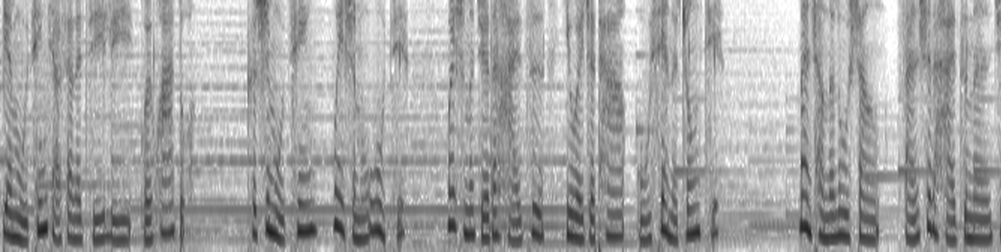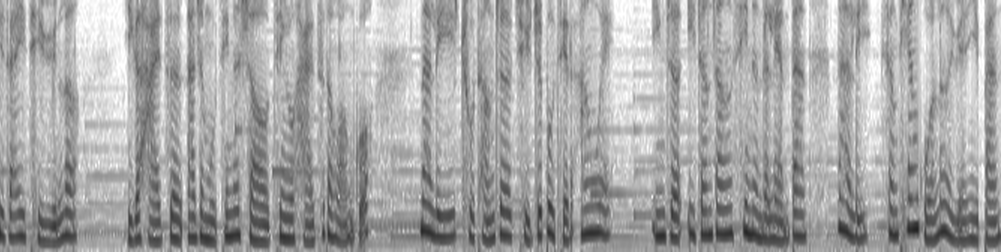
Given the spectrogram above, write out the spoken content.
变母亲脚下的棘藜为花朵。可是母亲为什么误解？为什么觉得孩子意味着他无限的终结？漫长的路上，凡事的孩子们聚在一起娱乐。一个孩子拉着母亲的手进入孩子的王国，那里储藏着取之不竭的安慰。因着一张张细嫩的脸蛋，那里像天国乐园一般。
